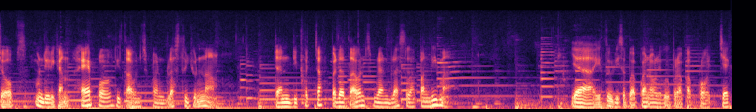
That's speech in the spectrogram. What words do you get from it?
Jobs mendirikan Apple di tahun 1976 dan dipecat pada tahun 1985 Ya, itu disebabkan oleh beberapa proyek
